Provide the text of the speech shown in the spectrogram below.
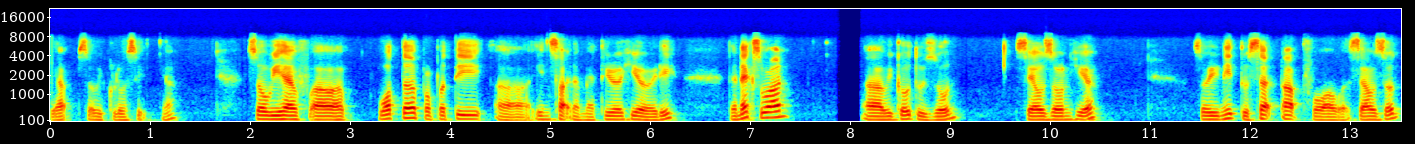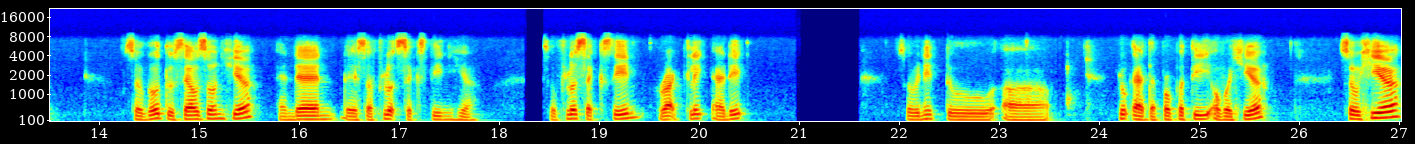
Yep. So we close it. Yeah. So we have uh, water property uh, inside the material here already. The next one, uh, we go to zone, cell zone here. So we need to set up for our cell zone. So go to cell zone here, and then there's a fluid 16 here. So fluid 16, right click, edit. So we need to uh, look at the property over here. So here,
